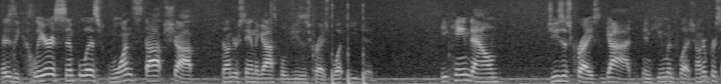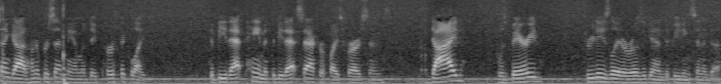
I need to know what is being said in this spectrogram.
That is the clearest, simplest, one stop shop to understand the gospel of Jesus Christ, what he did. He came down, Jesus Christ, God in human flesh, 100% God, 100% man, lived a perfect life to be that payment, to be that sacrifice for our sins. Died, was buried, three days later rose again, defeating sin and death.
